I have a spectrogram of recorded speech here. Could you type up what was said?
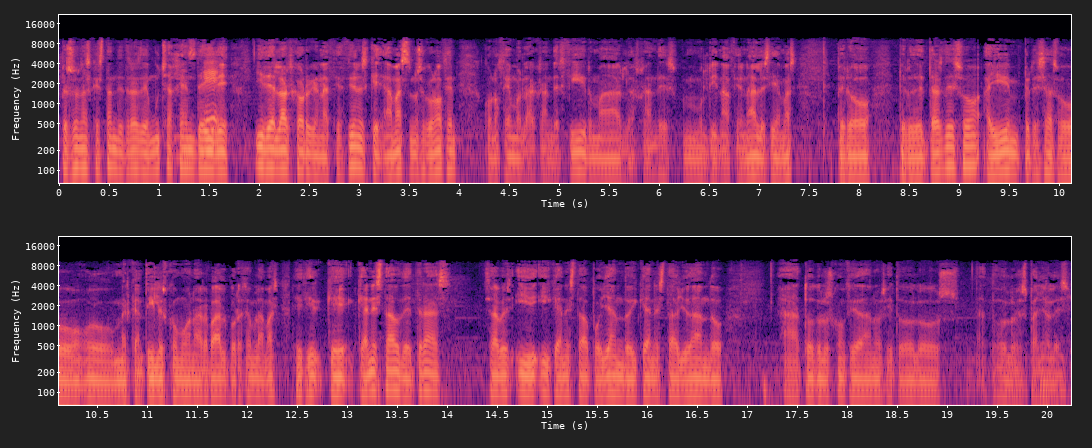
personas que están detrás de mucha gente y de, y de las organizaciones que además no se conocen, conocemos las grandes firmas, las grandes multinacionales y demás, pero, pero detrás de eso hay empresas o, o mercantiles como Narval, por ejemplo, además, es decir, que, que han estado detrás, ¿sabes? Y, y que han estado apoyando y que han estado ayudando a todos los conciudadanos y todos los a todos los españoles.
